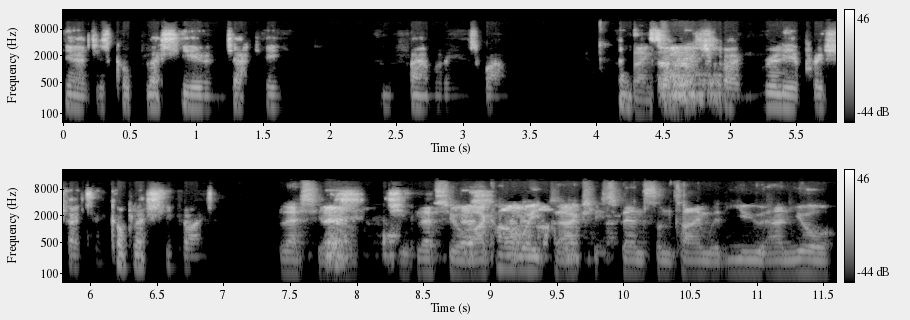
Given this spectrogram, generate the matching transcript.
yeah, just God bless you and Jackie and the family as well. And Thanks so much. I Really appreciate it. God bless you guys. Bless you. bless you all. I can't wait to actually spend some time with you and your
